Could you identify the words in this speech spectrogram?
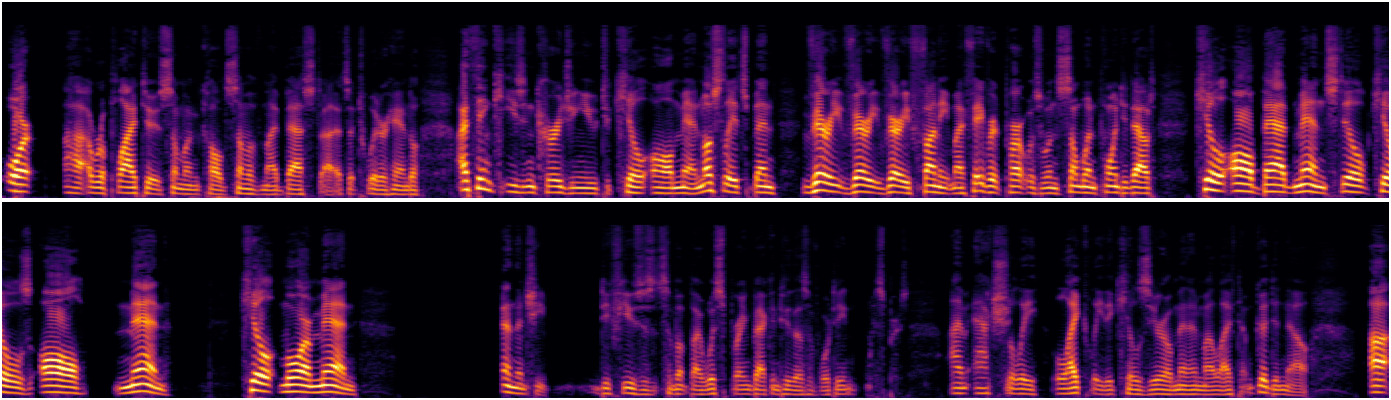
Or uh, a reply to someone called Some of My Best. Uh, it's a Twitter handle. I think he's encouraging you to kill all men. Mostly it's been very, very, very funny. My favorite part was when someone pointed out, kill all bad men still kills all men. Kill more men. And then she diffuses it somewhat by whispering back in 2014, whispers, I'm actually likely to kill zero men in my lifetime. Good to know. Uh,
